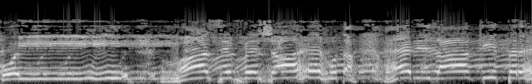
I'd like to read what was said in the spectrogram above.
کوئی واصف شاہ ہوتا ہے رضا کی طرح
